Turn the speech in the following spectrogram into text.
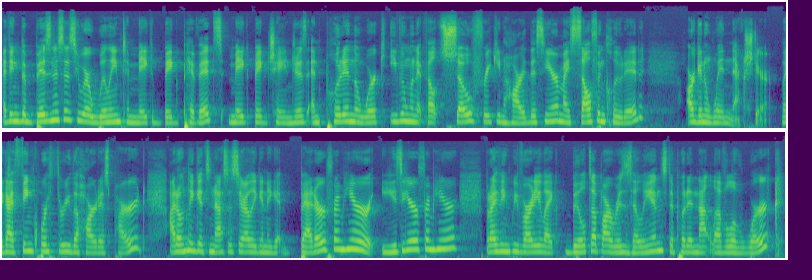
I think the businesses who are willing to make big pivots, make big changes and put in the work even when it felt so freaking hard this year, myself included, are going to win next year. Like, I think we're through the hardest part. I don't think it's necessarily going to get better from here or easier from here, but I think we've already like built up our resilience to put in that level of work.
